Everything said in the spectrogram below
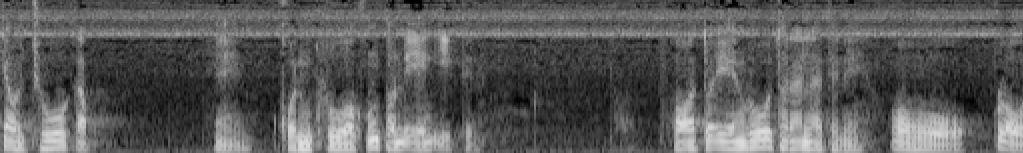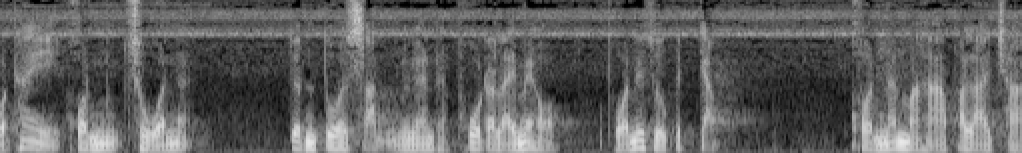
เจ้าชู้กับคนครัวของตนเองอีกพอตัวเองรู้เท่านั้นแหละท่านี่โอ้โหโกรธให้คนสวนจนตัวสั่นเหมือนกันแต่พูดอะไรไม่ออกผลที่สุดก็จับ คนนั้นมาหาพระราชา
